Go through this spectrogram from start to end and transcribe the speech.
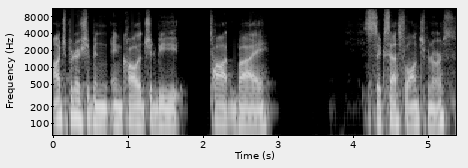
entrepreneurship in, in college should be taught by successful entrepreneurs?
